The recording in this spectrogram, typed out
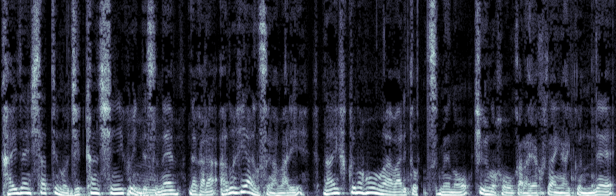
改善したっていうのを実感しにくいんですね。だから、アドヒアンスが割り、内服の方が割と爪の皮膚の方から薬剤が行くんで、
